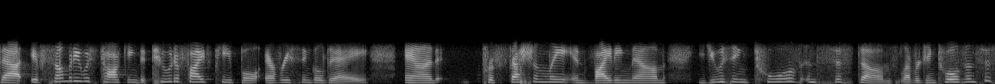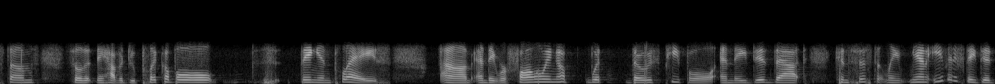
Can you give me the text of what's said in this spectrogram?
that if somebody was talking to two to five people every single day and professionally inviting them using tools and systems, leveraging tools and systems so that they have a duplicable thing in place, um, and they were following up with those people and they did that consistently man even if they did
